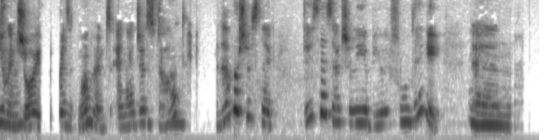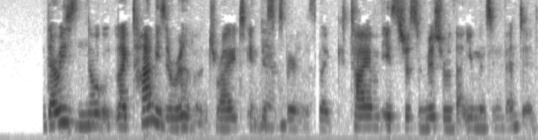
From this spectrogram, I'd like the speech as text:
to enjoy the present moment. And I just thought, and I was just like, this is actually a beautiful day, Mm. and there is no like time is irrelevant, right? In this Yeah. experience, like time is just a measure that humans invented.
